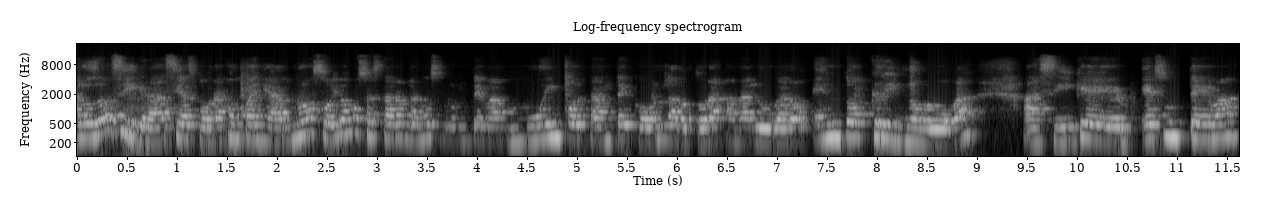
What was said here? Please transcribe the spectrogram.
Saludos y gracias por acompañarnos. Hoy vamos a estar hablando sobre un tema muy importante con la doctora Ana Lúgaro, endocrinóloga. Así que es un tema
